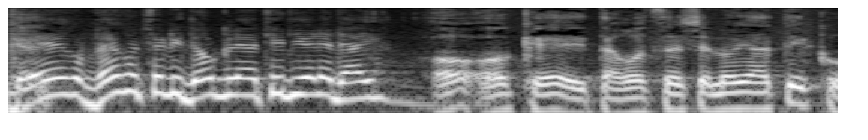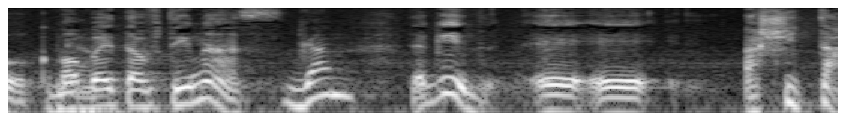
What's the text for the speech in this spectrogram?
כן. ורוצה לדאוג לעתיד ילדיי. או, אוקיי, אתה רוצה שלא יעתיקו, כמו גם. בית אבטינס. גם. תגיד, אה, אה, השיטה,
